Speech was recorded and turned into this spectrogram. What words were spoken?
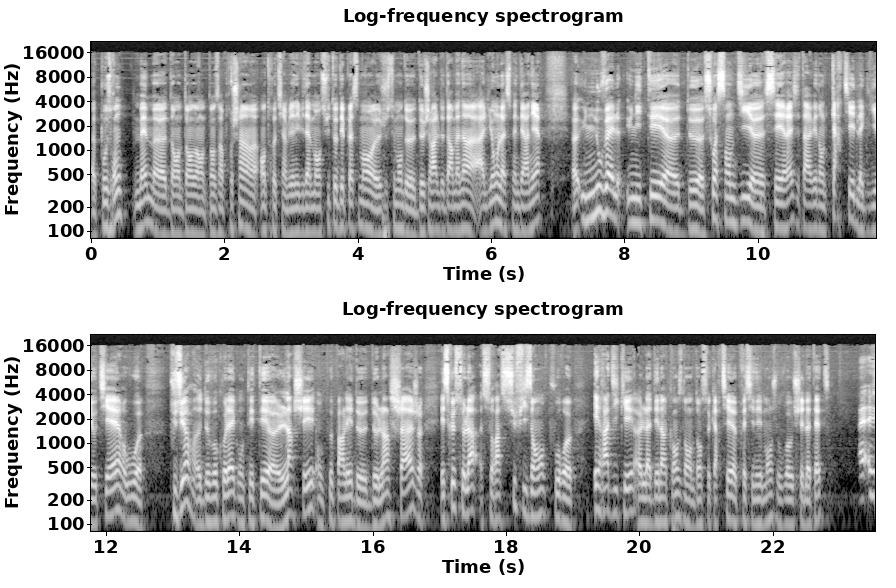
euh, poserons même euh, dans, un prochain entretien, bien évidemment. Suite au déplacement euh, justement de, Gérald Darmanin à Lyon la semaine dernière, une nouvelle unité de 70 CRS est arrivée dans le quartier de la Guillotière où Plusieurs de vos collègues ont été euh, lynchés. On peut parler de, lynchage. Est-ce que cela sera suffisant pour euh, éradiquer euh, la délinquance dans, dans ce quartier précisément? Je vous vois hocher de la tête. Euh,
